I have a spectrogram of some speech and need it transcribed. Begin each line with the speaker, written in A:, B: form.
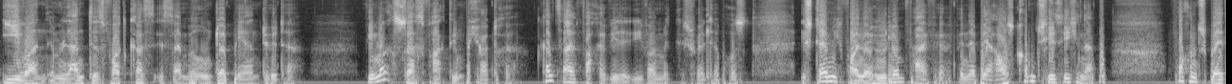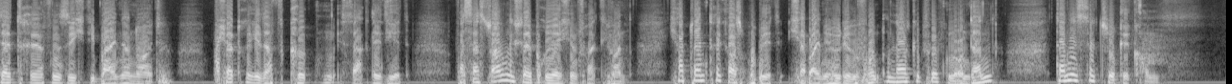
A: Iwan im Land des Wodkas ist ein berühmter Bärentöter. Wie machst du das? fragt ihn Piotr. Ganz einfach, erwidert Iwan mit geschwellter Brust. Ich stelle mich vor einer Höhle und pfeife. Wenn der Bär rauskommt, schieße ich ihn ab. Wochen später treffen sich die beiden erneut. Piotr geht auf Krücken, ist akkreditiert. Was hast du angestellt, Brüderchen? fragt Iwan. Ich habe deinen Trick ausprobiert. Ich habe eine Höhle gefunden und laut gepfiffen. Und dann? Dann ist der Zug gekommen.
